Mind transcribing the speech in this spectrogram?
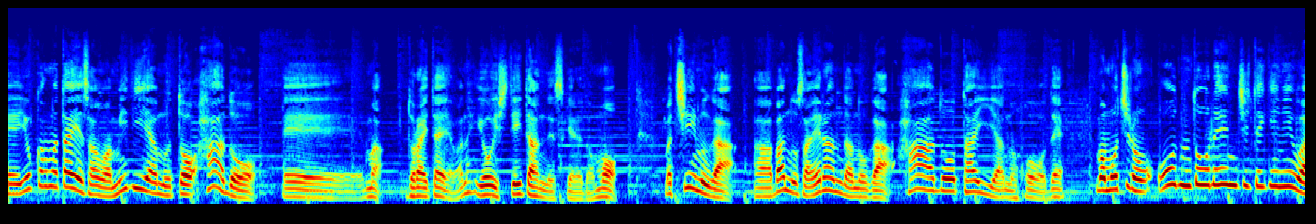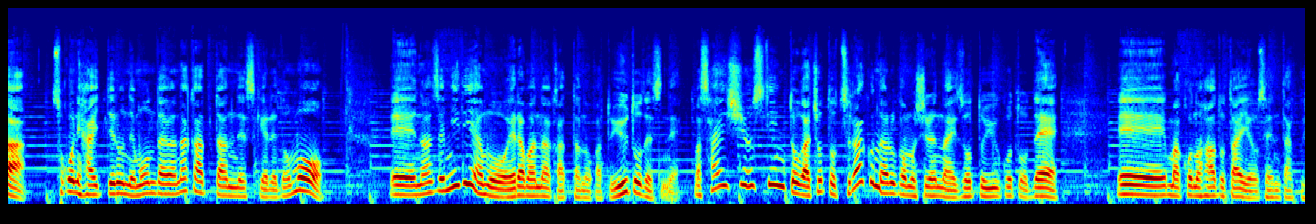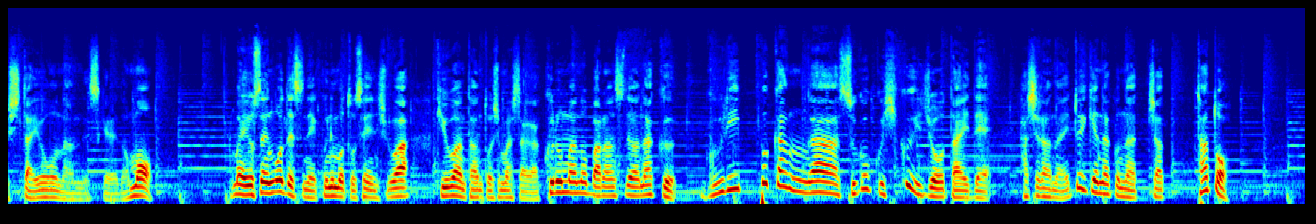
えー、横浜タイヤさんはミディアムとハードを、えーまあ、ドライタイヤは、ね、用意していたんですけれども、まあ、チームがあバンドさん選んだのがハードタイヤの方で、まあ、もちろん温度レンジ的にはそこに入ってるんで問題はなかったんですけれども、えー、なぜミディアムを選ばなかったのかというとですね、まあ、最終スティントがちょっと辛くなるかもしれないぞということで、えー、まあ、このハードタイヤを選択したようなんですけれども、まあ、予選後ですね国本選手は Q1 担当しましたが車のバランスではなくグリップ感がすごく低い状態で走らないといけなくなっちゃったと、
